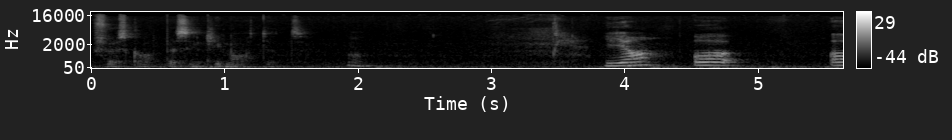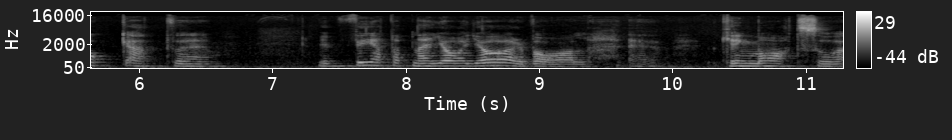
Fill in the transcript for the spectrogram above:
för skapelsen, klimatet. Ja, och, och att eh, vi vet att när jag gör val eh, kring mat så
